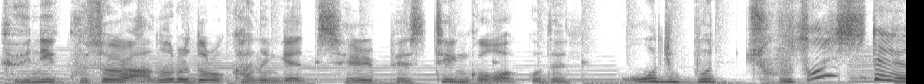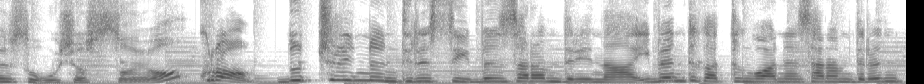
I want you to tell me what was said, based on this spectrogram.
괜히 구설 안 오르도록 하는 게 제일 베스트인 것 같거든. 어디 뭐 조선 시대에서 오셨어요? 그럼 노출 있는 드레스 입은 사람들이나 이벤트 같은 거 하는 사람들은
